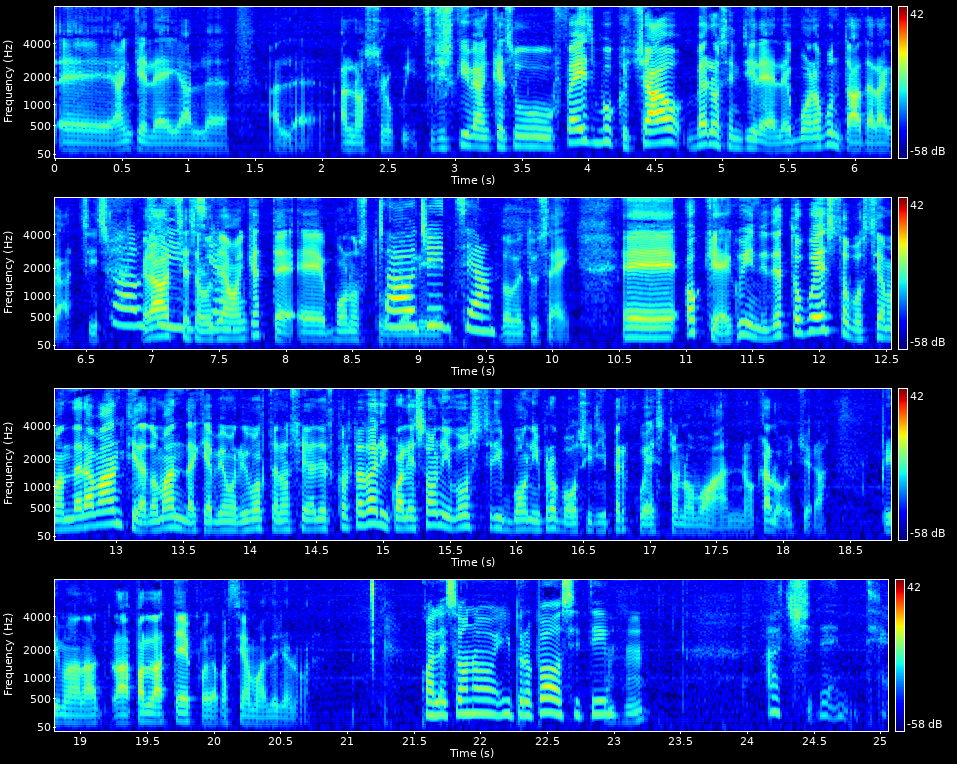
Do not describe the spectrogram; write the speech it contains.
eh, anche lei al, al- al nostro quiz. Ci scrive anche su Facebook. Ciao, bello sentire Ele. Buona puntata, ragazzi. Ciao, Grazie, Cinzia. salutiamo anche a te e buono studio. Ciao Cinzia. dove tu sei. Eh, ok, quindi detto questo, possiamo andare avanti. La domanda che abbiamo rivolto ai nostri radioascoltatori: quali sono i vostri buoni propositi per questo nuovo anno? Calogera. Prima la, la palla a te, e poi la passiamo ad Eleonora. Quali sono i propositi? Mhm. Accidenti.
